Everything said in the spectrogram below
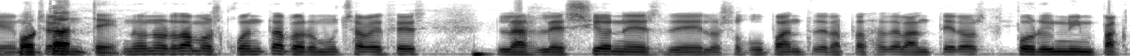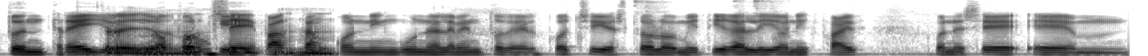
Importante. no nos damos cuenta, pero muchas veces las lesiones de los ocupantes de las plazas delanteros por un impacto entre ellos, no porque impactan con ningún elemento del coche y esto lo mitiga el Ionic 5 con ese em,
